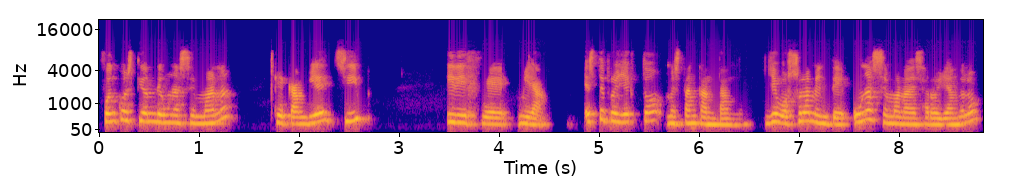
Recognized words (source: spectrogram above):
Fue en cuestión de una semana que cambié el chip y dije, mira, este proyecto me está encantando. Llevo solamente una semana desarrollándolo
